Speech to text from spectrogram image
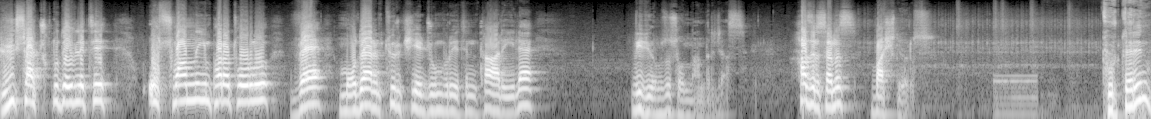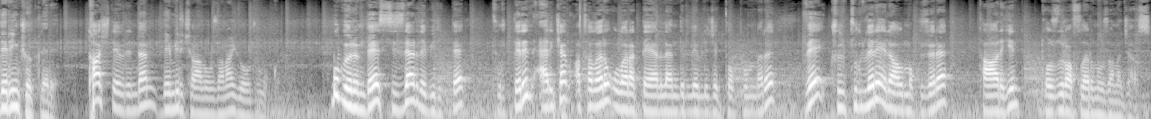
Büyük Selçuklu Devleti, Osmanlı İmparatorluğu ve modern Türkiye Cumhuriyeti'nin tarihiyle videomuzu sonlandıracağız. Hazırsanız başlıyoruz. Türklerin derin kökleri. Taş devrinden demir çağına uzanan yolculuk. Bu bölümde sizlerle birlikte Türklerin erken ataları olarak değerlendirilebilecek toplumları ve kültürleri ele almak üzere tarihin tozlu raflarına uzanacağız.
